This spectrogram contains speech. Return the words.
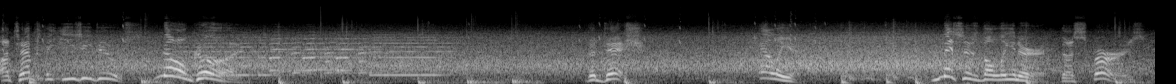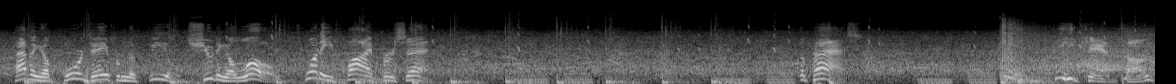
attempts the easy deuce. No good. The dish. Elliott misses the leaner. The Spurs having a poor day from the field, shooting a low 25%. The pass. He can't dunk.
